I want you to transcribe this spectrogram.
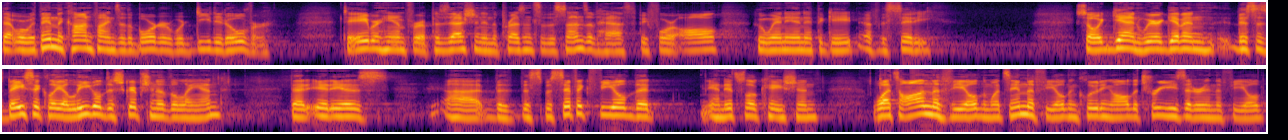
that were within the confines of the border were deeded over to Abraham for a possession in the presence of the sons of Heth before all who went in at the gate of the city. So again, we're given this is basically a legal description of the land, that it is uh, the, the specific field that and its location, what's on the field and what's in the field, including all the trees that are in the field,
